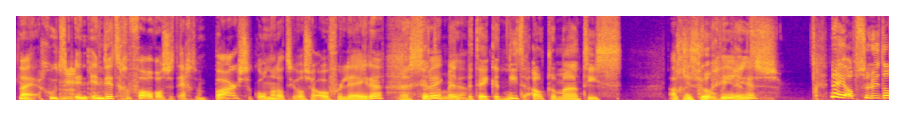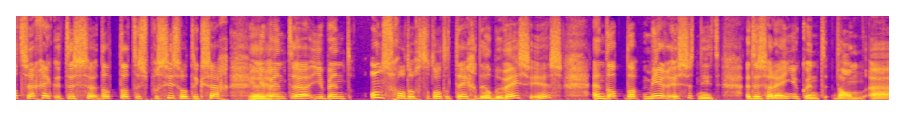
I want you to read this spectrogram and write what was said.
Nou ja, goed. In, in dit geval was het echt een paar seconden dat hij was overleden. Een settlement betekent niet automatisch. Agnes Jongerius. Nee, absoluut, dat zeg ik. Het is, dat, dat is precies wat ik zeg. Ja, ja. Je, bent, uh, je bent onschuldig totdat het tegendeel bewezen is. En dat, dat meer is het niet. Het is alleen, je kunt dan uh,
